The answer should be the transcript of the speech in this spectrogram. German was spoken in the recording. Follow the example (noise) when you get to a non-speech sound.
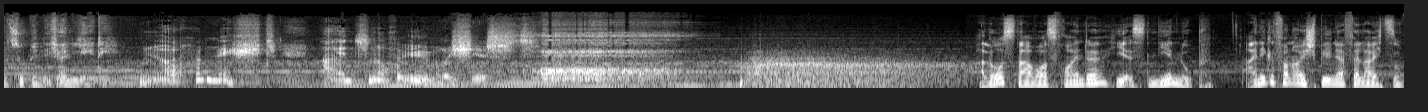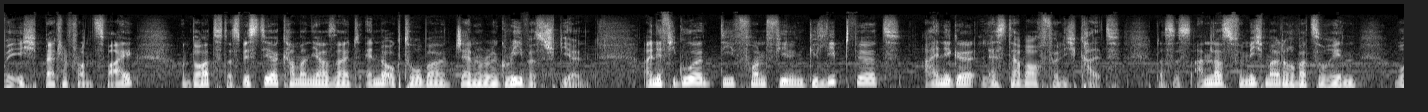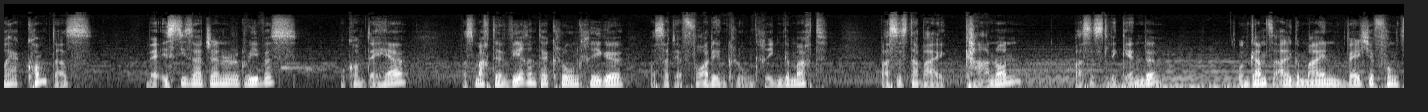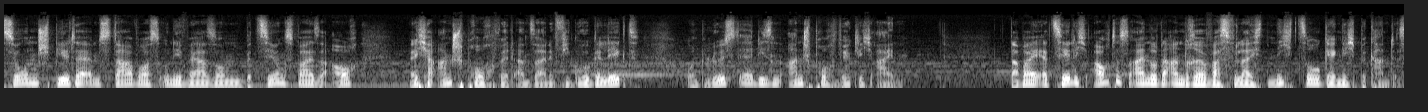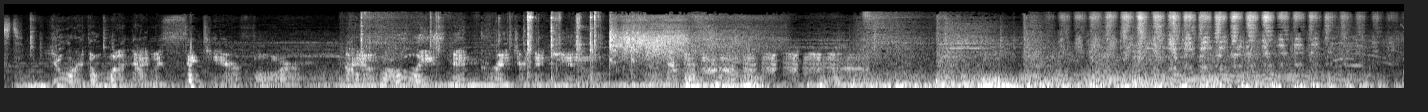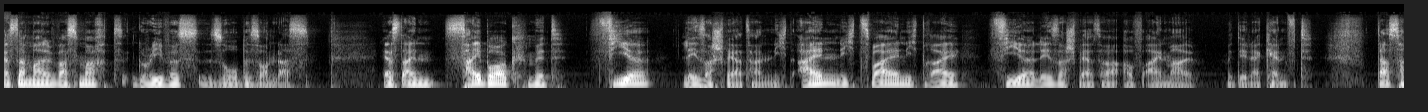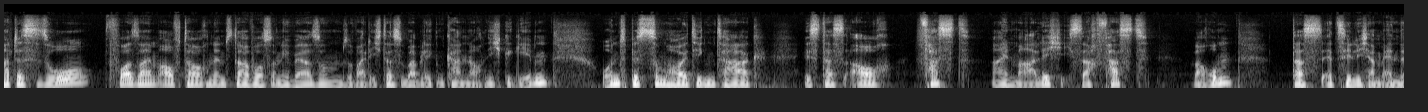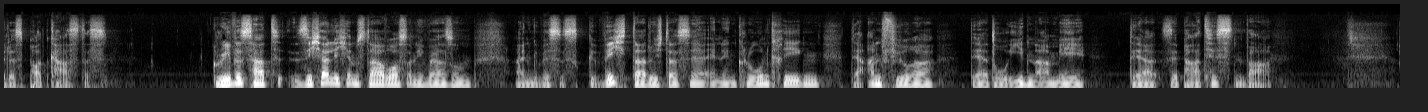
Also bin ich ein Jedi. Noch nicht. Eins noch übrig ist. Hallo Star Wars Freunde, hier ist Nir Noob. Einige von euch spielen ja vielleicht so wie ich Battlefront 2 und dort, das wisst ihr, kann man ja seit Ende Oktober General Grievous spielen. Eine Figur, die von vielen geliebt wird, einige lässt er aber auch völlig kalt. Das ist Anlass für mich mal darüber zu reden, woher kommt das? Wer ist dieser General Grievous? Wo kommt er her? Was macht er während der Klonkriege? Was hat er vor den Klonkriegen gemacht? Was ist dabei Kanon? Was ist Legende? Und ganz allgemein, welche Funktionen spielt er im Star Wars-Universum, beziehungsweise auch, welcher Anspruch wird an seine Figur gelegt und löst er diesen Anspruch wirklich ein? Dabei erzähle ich auch das ein oder andere, was vielleicht nicht so gängig bekannt ist. Erst einmal, was macht Grievous so besonders? Er ist ein Cyborg mit vier Laserschwertern. Nicht ein, nicht zwei, nicht drei, vier Laserschwerter auf einmal, mit denen er kämpft. Das hat es so vor seinem Auftauchen im Star Wars-Universum, soweit ich das überblicken kann, noch nicht gegeben. Und bis zum heutigen Tag ist das auch fast einmalig. Ich sage fast. Warum? Das erzähle ich am Ende des Podcastes. Grievous hat sicherlich im Star Wars-Universum ein gewisses Gewicht, dadurch, dass er in den Klonkriegen der Anführer der Druidenarmee der Separatisten war.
